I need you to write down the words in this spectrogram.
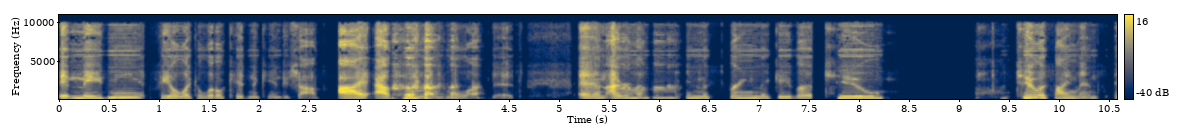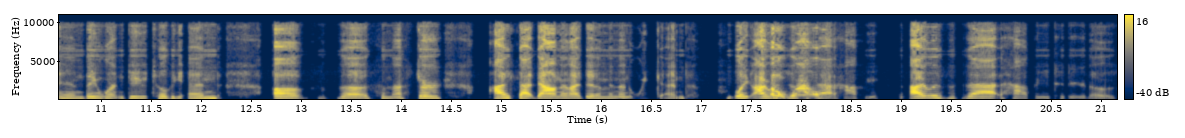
it made me feel like a little kid in a candy shop. I absolutely loved it. And I remember in the spring they gave us two two assignments and they weren't due till the end of the semester. I sat down and I did them in a weekend. Like I was oh, just wow. that happy. I was that happy to do those.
